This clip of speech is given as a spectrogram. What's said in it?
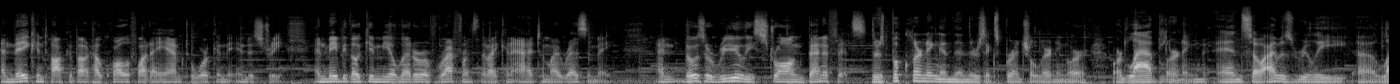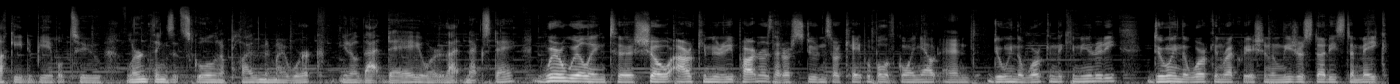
and they can talk about how qualified I am to work in the industry. And maybe they'll give me a letter of reference that I can add to my resume. And those are really strong benefits. There's book learning and then there's experiential learning or, or lab learning. And so I was really uh, lucky to be able to learn things at school and apply them in my work, you know, that day or that next day. We're willing to show our community partners that our students are capable of going out and doing the work in the community, doing the work in recreation and leisure studies to make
